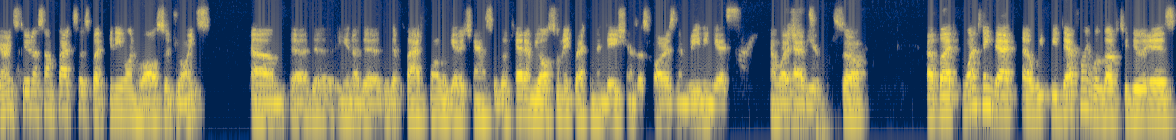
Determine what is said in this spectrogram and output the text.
current students on Plexuss, but anyone who also joins. Um, uh, the you know the, the, the platform will get a chance to look at, and we also make recommendations as far as them reading it and what have you. So uh, but one thing that uh, we, we definitely would love to do is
